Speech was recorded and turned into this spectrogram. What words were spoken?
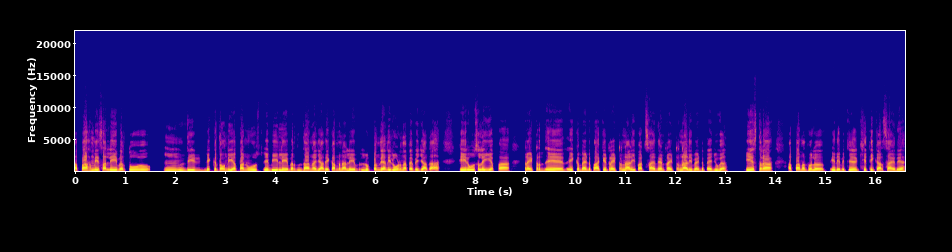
ਆਪਾਂ ਹਮੇਸ਼ਾ ਲੇਬਰ ਤੋਂ ਦੀ ਦਿੱਕਤ ਆਉਂਦੀ ਆ। ਆਪਾਂ ਨੂੰ ਇਹ ਵੀ ਲੇਬਰ ਦਾ ਨਾ ਜ਼ਿਆਦਾ ਕੰਮ ਨਾ ਲੇ, ਬੰਦਿਆਂ ਦੀ ਲੋੜ ਨਾ ਪਵੇ ਜ਼ਿਆਦਾ। ਫਿਰ ਉਸ ਲਈ ਆਪਾਂ ਟਰੈਕਟਰ ਇੱਕ ਬੈੱਡ ਪਾ ਕੇ ਟਰੈਕਟਰ ਨਾਲ ਹੀ ਪੱਟ ਸਕਦੇ ਹਾਂ। ਟਰੈਕਟਰ ਨਾਲ ਹੀ ਬੈੱਡ ਪੈ ਜਾਊਗਾ ਇਸ ਤਰ੍ਹਾਂ ਆਪਾਂ ਮਤਲਬ ਇਹਦੇ ਵਿੱਚ ਖੇਤੀ ਕਰ ਸਕਦੇ ਆ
